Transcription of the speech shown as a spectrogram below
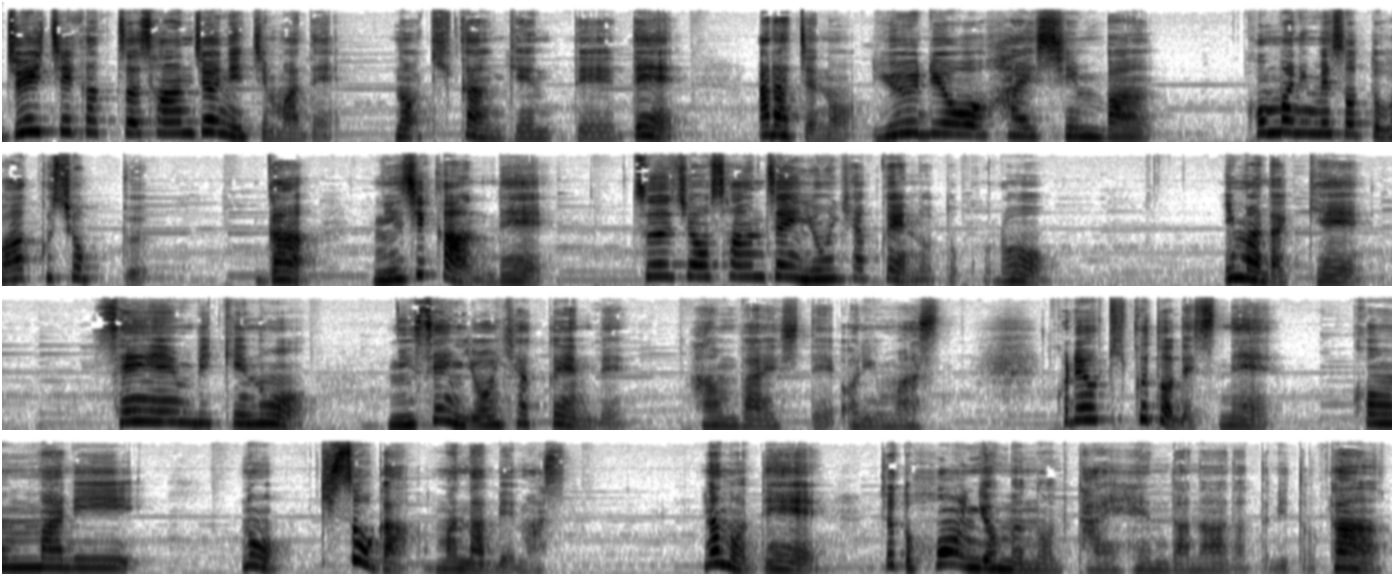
11月30日までの期間限定でアラチェの有料配信版こんまりメソッドワークショップが2時間で通常3400円のところ今だけ1000円引きの2400円で販売しておりますこれを聞くとですねこんまりの基礎が学べますなのでちょっと本読むの大変だなだったりとか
